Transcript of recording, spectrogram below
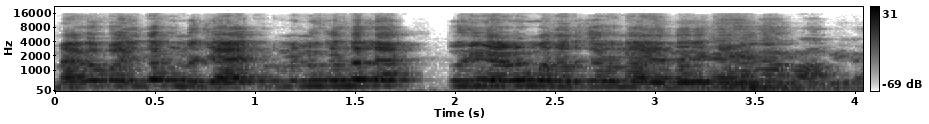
ਮੈਂ ਕਿਹਾ ਭਾਜੀ ਤੁਹਾਨੂੰ ਨਜਾਇਜ਼ ਕੁੱਟ ਮੈਨੂੰ ਕਹਿੰਦਾ ਲੈ ਤੁਸੀਂ ਐਵੇਂ ਮਦਦ ਕਰਨ ਆ ਜਾਂਦੇ ਜੇ ਕਿਵੇਂ ਦੀ।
